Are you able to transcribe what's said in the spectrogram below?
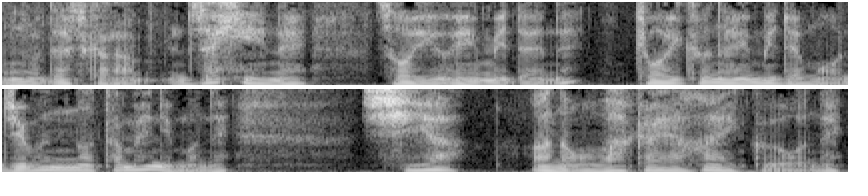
うん、ですから、ぜひね、そういう意味でね、教育の意味でも自分のためにもね、詩や、あの、和歌や俳句をね、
